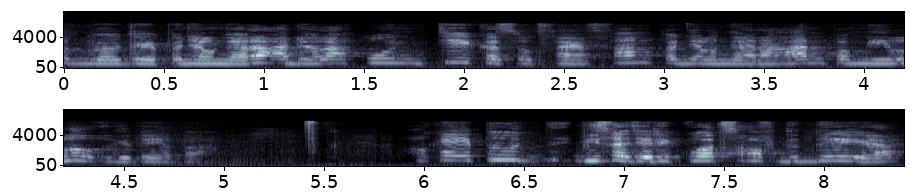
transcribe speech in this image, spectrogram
sebagai penyelenggara adalah kunci kesuksesan penyelenggaraan pemilu gitu ya, Pak. Oke, itu bisa jadi quotes of the day ya.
